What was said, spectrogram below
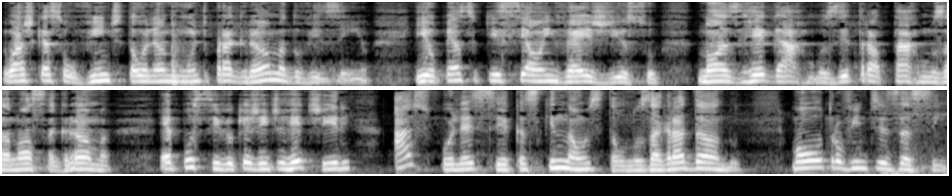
Eu acho que essa ouvinte está olhando muito para a grama do vizinho. E eu penso que se ao invés disso nós regarmos e tratarmos a nossa grama, é possível que a gente retire as folhas secas que não estão nos agradando. Uma outra ouvinte diz assim:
